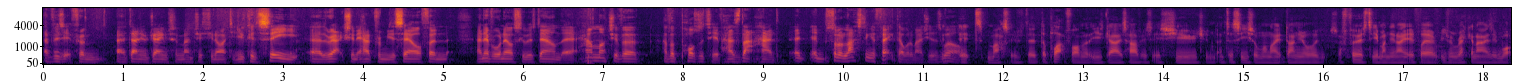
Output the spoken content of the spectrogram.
a visit from uh, Daniel James from Manchester United, you could see uh, the reaction it had from yourself and, and everyone else who was down there. How much of a of a positive has that had a, a sort of lasting effect, I would imagine, as well? It, it's massive. The, the platform that these guys have is, is huge, and, and to see someone like Daniel, a first team Man United player, even recognising what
